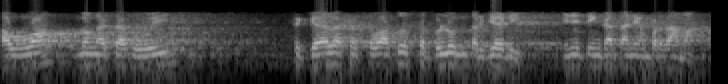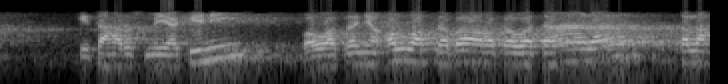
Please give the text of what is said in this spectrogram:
Allah mengetahui segala sesuatu sebelum terjadi. Ini tingkatan yang pertama. Kita harus meyakini bahwasanya Allah tabaraka wa taala telah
